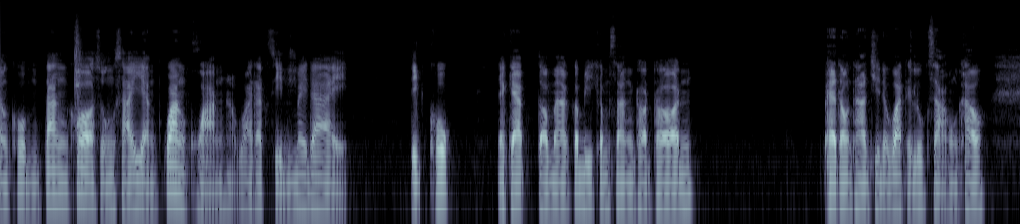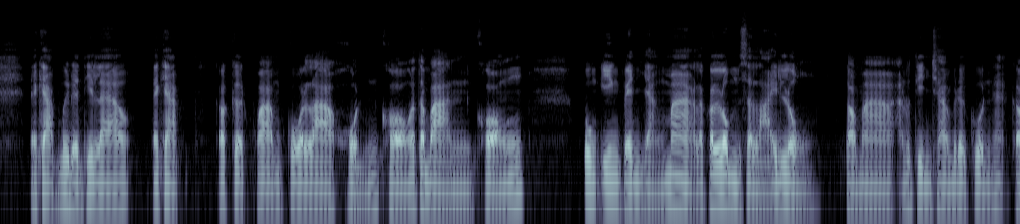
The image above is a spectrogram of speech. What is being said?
สังคมตั้งข้อสงสัยอย่างกว้างขวางว่าทักษิณไม่ได้ ติดคุกนะครับต่อมาก็มีคำสั่งถอดถอน แพทองทานชินวัตรหรือลูกสาวของเขานะครับเมื่อเดือนที่แล้วนะครับก็เกิดความโกลาหลของรัฐบาลของอุงอิงเป็นอย่างมาก แล้วก็ล่มสลายลง ต่อมาอนุทินชาญวิรกุลฮะก็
